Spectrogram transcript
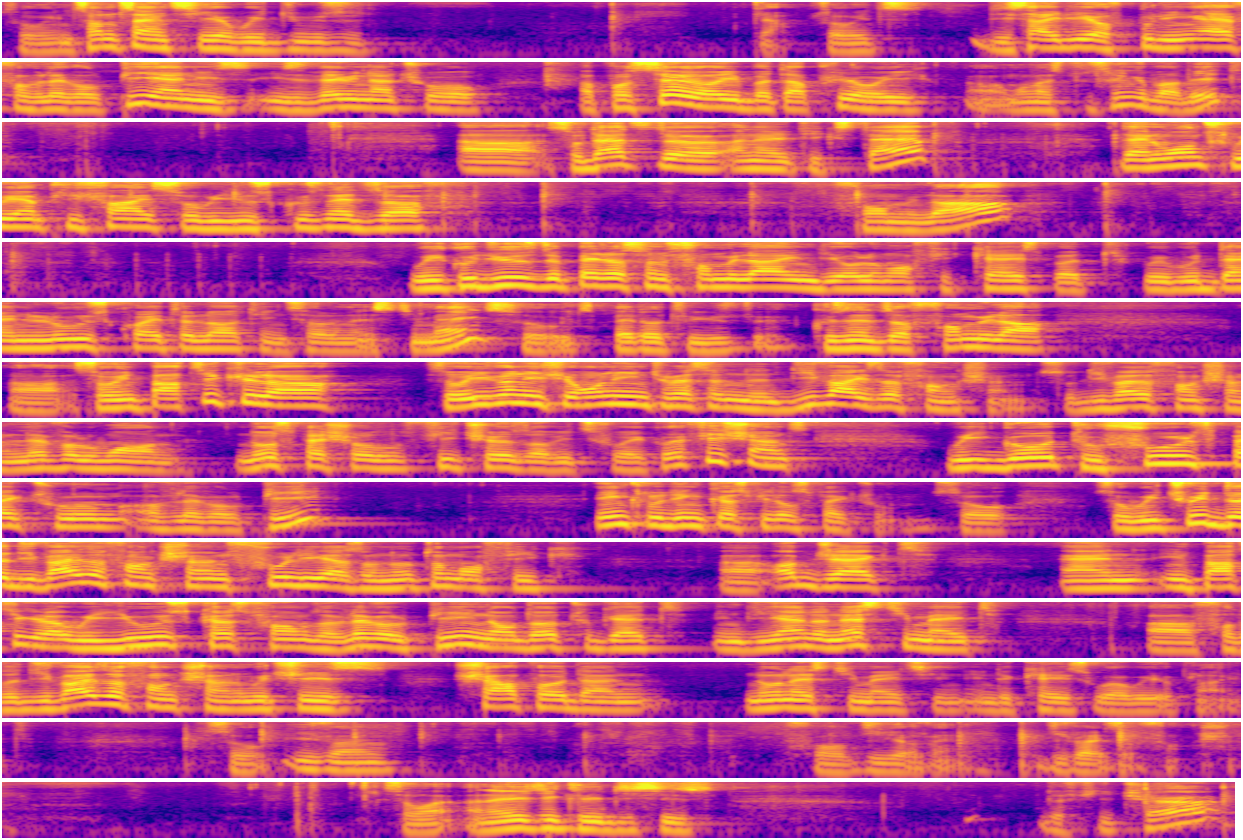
So in some sense here we use, yeah, so it's this idea of putting f of level Pn is, is very natural a posteriori, but a priori uh, one has to think about it. Uh, so that's the analytic step. Then once we amplify, so we use Kuznetsov formula. We could use the Petersson formula in the holomorphic case, but we would then lose quite a lot in certain estimates, so it's better to use the Kuznetsov formula. Uh, so in particular, so even if you're only interested in the divisor function, so divisor function level one, no special features of its Fourier coefficients, we go to full spectrum of level p, including cuspidal spectrum. So, so we treat the divisor function fully as an automorphic uh, object, and in particular, we use cusp forms of level p in order to get, in the end, an estimate uh, for the divisor function, which is sharper than known estimates in, in the case where we apply it. So even for d of n, divisor function. So analytically, this is the feature.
